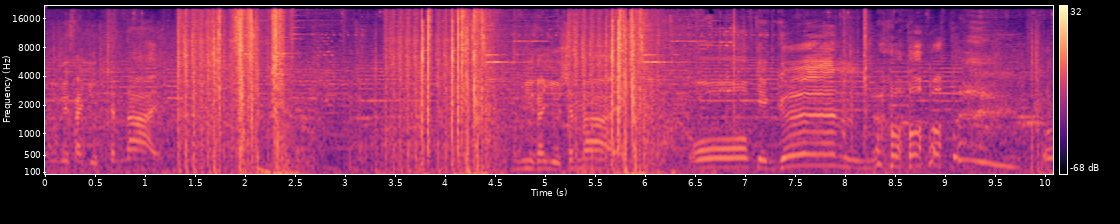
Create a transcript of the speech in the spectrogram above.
ไม่มีใครหยุดฉันได้ไม่มีใครหยุดฉันได้ โอ้เก่งเกินโอ้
